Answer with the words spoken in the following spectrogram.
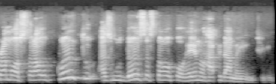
para mostrar o quanto as mudanças estão ocorrendo rapidamente.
